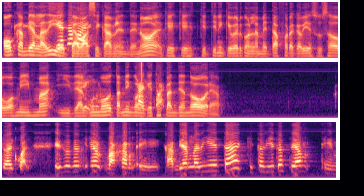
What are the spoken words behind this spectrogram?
O cambiar la dieta, básicamente, ¿no? Que, que, que, tiene que ver con la metáfora que habías usado vos misma y de algún modo también con lo que estás planteando ahora. Tal cual. Eso sería bajar, eh, cambiar la dieta, que estas dietas sean em,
